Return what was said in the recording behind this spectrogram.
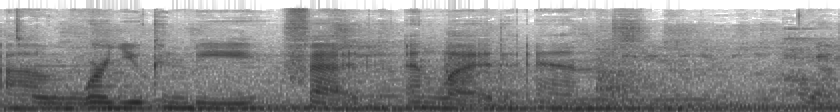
um, where you can be fed and led and Yeah.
